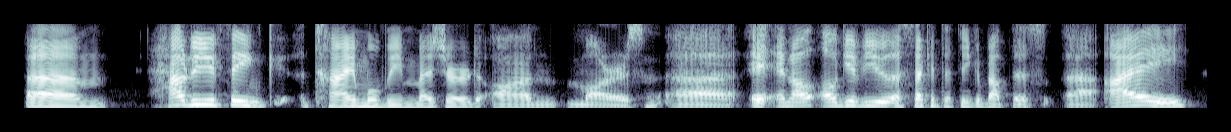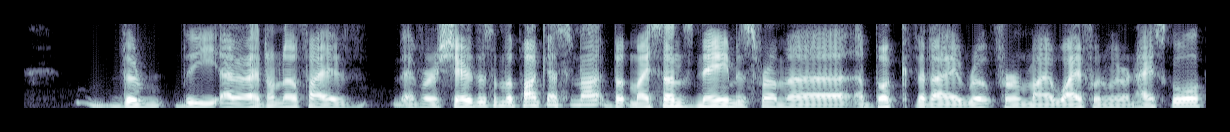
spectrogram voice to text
Um, how do you think time will be measured on Mars? Uh, and I'll, I'll give you a second to think about this. Uh, I, the, the, I don't know if I've ever shared this on the podcast or not, but my son's name is from a, a book that I wrote for my wife when we were in high school.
